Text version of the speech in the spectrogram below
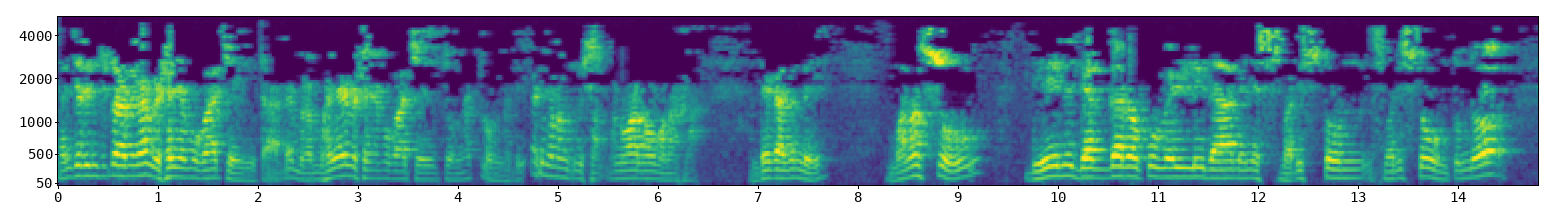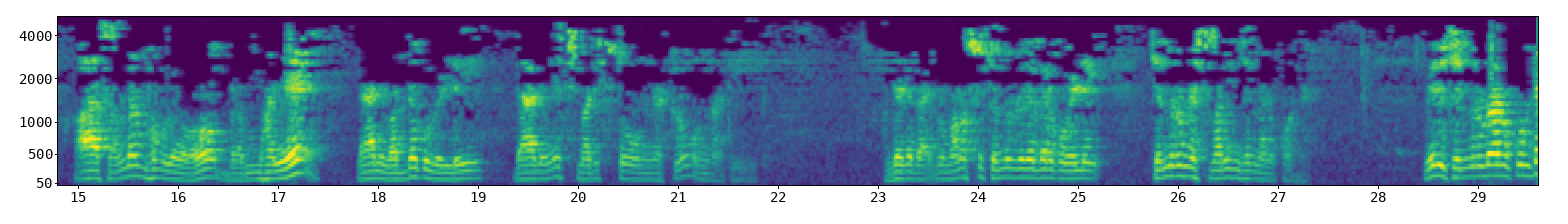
సంచరించుటానుగా విషయముగా చేయుట. అంటే బ్రహ్మయే విషయముగా చేయుతున్నట్లు ఉన్నది అని మనం చూసాం. మనవారో మనహ అంతేకాదండి మనస్సు దేని దగ్గరకు వెళ్ళి దానిని స్మరిస్తూ స్మరిస్తూ ఉంటుందో ఆ సందర్భంలో బ్రహ్మయే దాని వద్దకు వెళ్ళి దానిని స్మరిస్తూ ఉన్నట్లు ఉన్నది. అంతే కదా. ఇప్పుడు మనస్సు చంద్రుడి దగ్గరకు వెళ్ళి చంద్రుడిని స్మరించిందనుకోండి మీరు చంద్రుడు అనుకుంటే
